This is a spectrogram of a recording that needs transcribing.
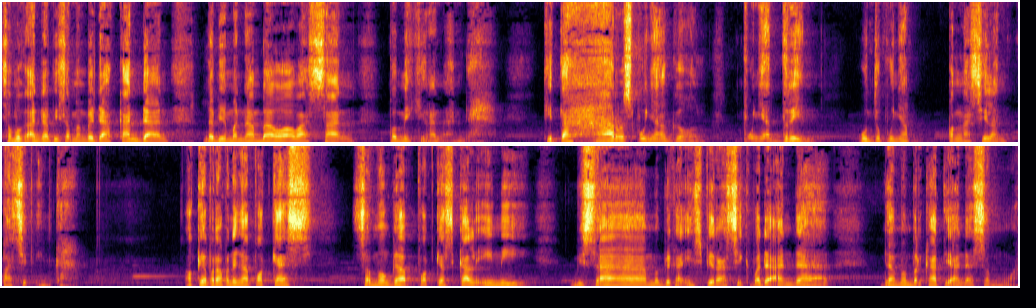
Semoga Anda bisa membedakan dan lebih menambah wawasan pemikiran Anda. Kita harus punya goal, punya dream untuk punya penghasilan pasif income. Oke para pendengar podcast, semoga podcast kali ini bisa memberikan inspirasi kepada Anda dan memberkati Anda semua.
